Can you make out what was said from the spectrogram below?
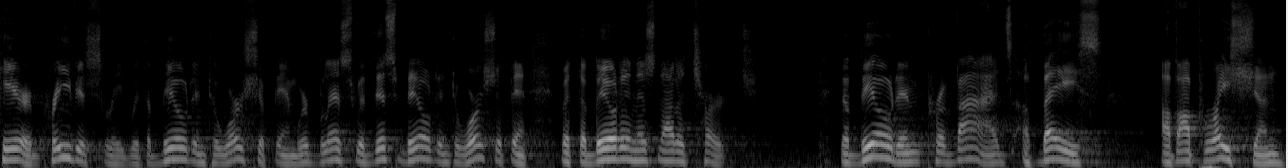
here previously with the building to worship in. We're blessed with this building to worship in, but the building is not a church. The building provides a base of operation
